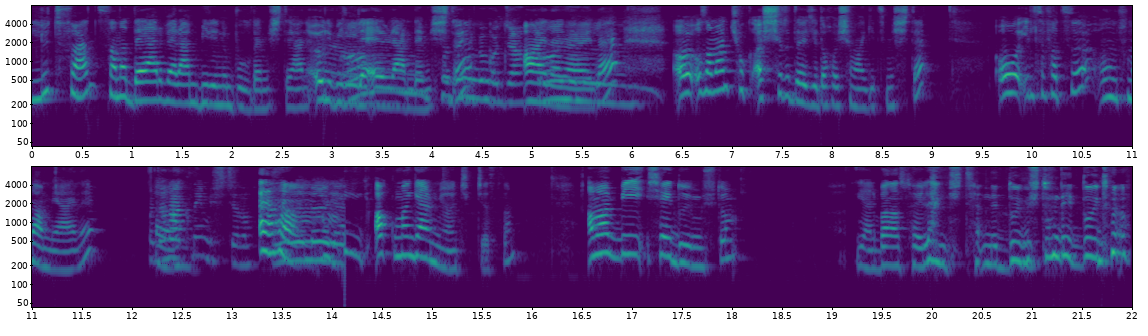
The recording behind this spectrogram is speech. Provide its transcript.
Lütfen sana değer veren birini bul demişti. Yani öyle biriyle evlen demişti. Hoca. Aynen öyle. O, o zaman çok aşırı derecede hoşuma gitmişti. O iltifatı unutmam yani. Hocan haklıymış canım. Aynen öyle. Aklıma gelmiyor açıkçası. Ama bir şey duymuştum. Yani bana söylenmişti. Hani duymuştum değil duydum.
